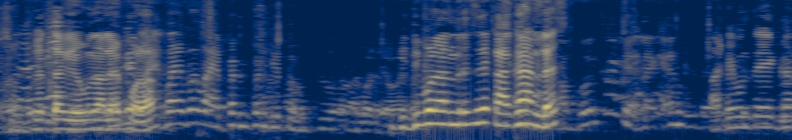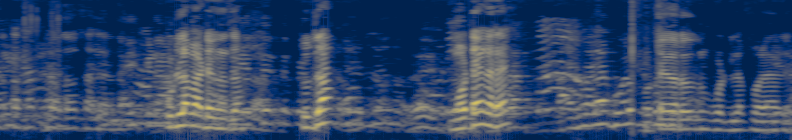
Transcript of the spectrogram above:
संकेतला घेऊन आलाय फळा. किती फळ आणलेस रे? काय काय आणलंस? कुठला पाठीमागचा तुझा मोठ्या घरात मोठ्या घरातून कुठल्या येतील.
